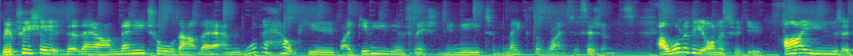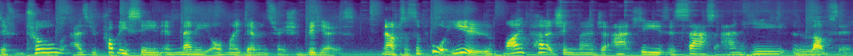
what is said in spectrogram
We appreciate that there are many tools out there and we want to help you by giving you the information you need to make the right decisions. I want to be honest with you. I use a different tool, as you've probably seen in many of my demonstration videos. Now to support you, my purchasing manager actually uses SAS and he loves it.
